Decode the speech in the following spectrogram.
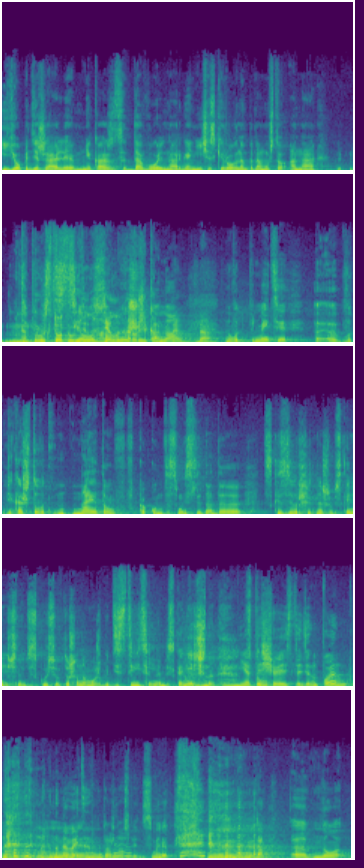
ее поддержали, мне кажется, довольно органически, ровно потому, что она да просто сделала, сделала хороший, хороший канал. контент. Да. Ну вот, понимаете, э, вот мне кажется, что вот на этом в каком-то смысле надо, так сказать, завершить нашу бесконечную дискуссию, потому что она может быть действительно бесконечна. Нет, том... еще есть один поинт. Ну, давайте. Я должна успеть на самолет. Да. Э, но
